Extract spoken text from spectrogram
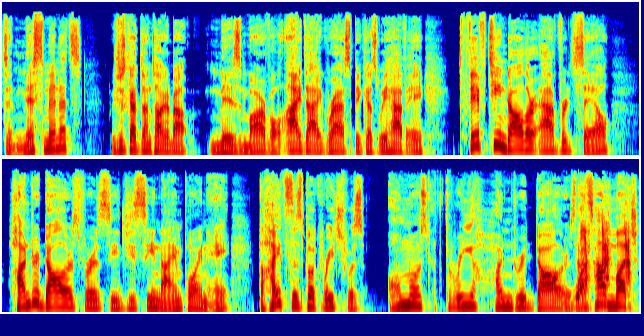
Is it Miss Minutes? We just got done talking about Ms. Marvel. I digress because we have a $15 average sale, $100 for a CGC 9.8. The heights this book reached was almost $300. That's how much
